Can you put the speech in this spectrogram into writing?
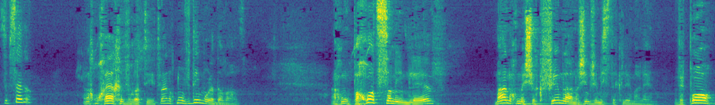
זה בסדר. אנחנו חיה חברתית ואנחנו עובדים מול הדבר הזה. אנחנו פחות שמים לב מה אנחנו משקפים לאנשים שמסתכלים עלינו. ופה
